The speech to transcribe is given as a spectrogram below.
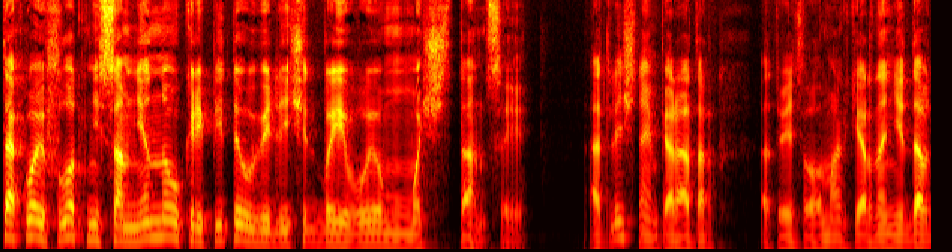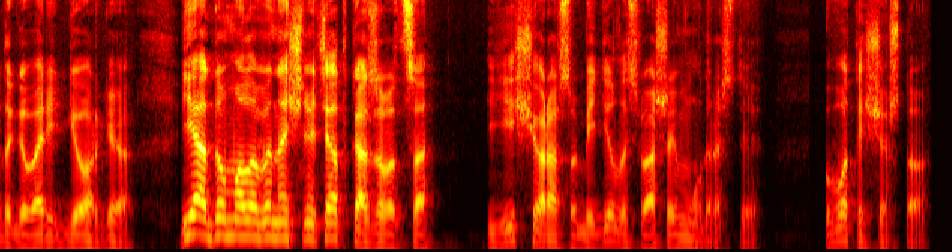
Такой флот, несомненно, укрепит и увеличит боевую мощь станции. Отлично, император, — ответила Малькерна, не дав договорить Георгию. Я думала, вы начнете отказываться. Еще раз убедилась в вашей мудрости. Вот еще что.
